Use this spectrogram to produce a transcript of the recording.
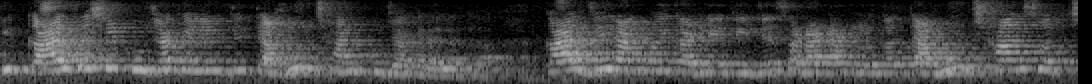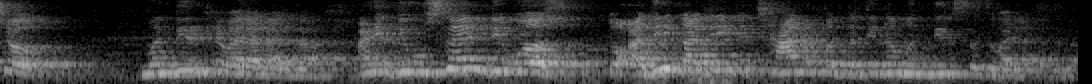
की काल जशी पूजा केली होती त्याहून छान पूजा करायला लागला. काल जी रांगोळी काढली होती जे सडा टाकला होता त्याहून छान स्वच्छ मंदिर ठेवायला लागला. आणि दिवसेंदिवस तो अधिक अधिक छान पद्धतीनं सजवायला लागला.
